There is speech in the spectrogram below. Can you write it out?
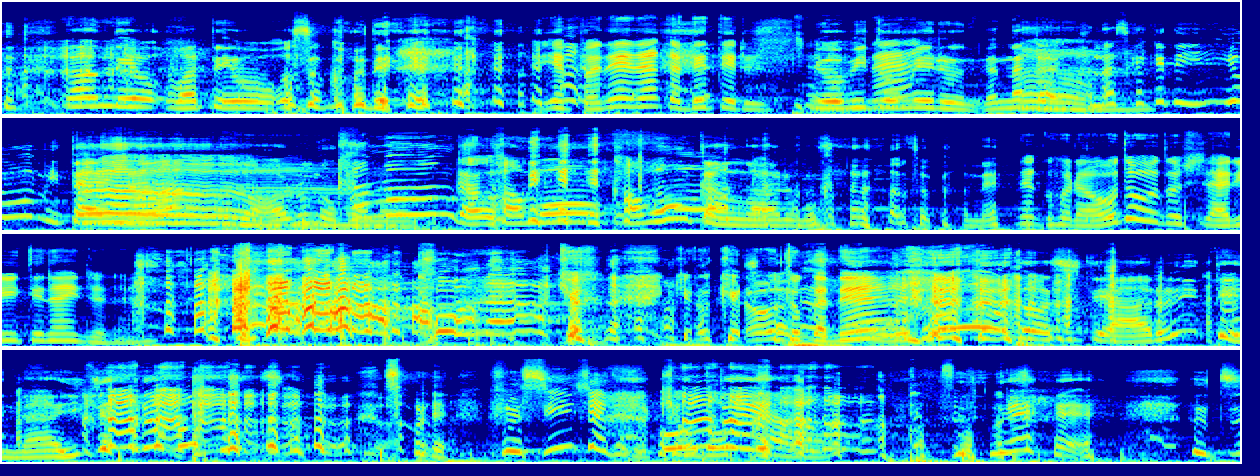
なんでわてをそこでやっぱねなんか出てる、ね、呼び止める。なんか話しかけていいよみたいなのあるのかな、カモン感があるのかなとかね。なんかほらおどおどして歩いてないんじゃない？キョロキョロとかね。おどおどして歩いてないじゃん。それ不審者です本当やね普通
